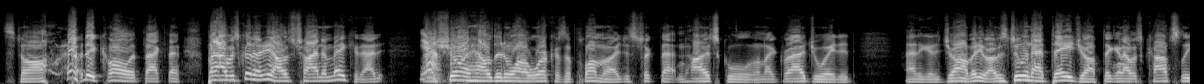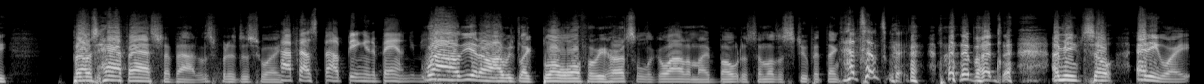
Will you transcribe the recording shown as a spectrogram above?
star, whatever they call it back then. But I was going to, you know, I was trying to make it. I, Yeah. I sure hell didn't want to work as a plumber. I just took that in high school, and when I graduated, I had to get a job. Anyway, I was doing that day job thing, and I was constantly, but I was half-assed about it. Let's put it this way. Half-assed about being in a band. You mean? Well, you know, I would like blow off a rehearsal to go out on my boat or some other stupid thing. that sounds good. but, but I mean, so anyway,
